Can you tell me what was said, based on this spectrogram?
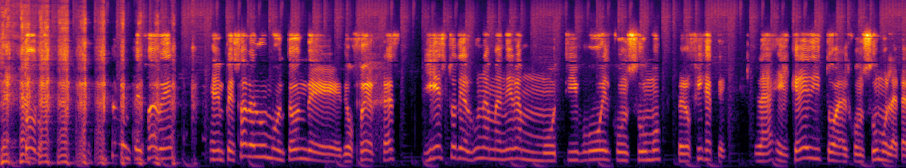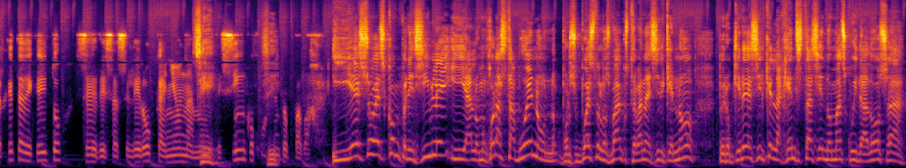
todo. empezó a ver, empezó a haber un montón de, de ofertas y esto de alguna manera motivó el consumo, pero fíjate, la, el crédito al consumo, la tarjeta de crédito se desaceleró cañonamente, 5% sí. para abajo. Y eso es comprensible y a lo mejor hasta bueno. ¿no? Por supuesto, los bancos te van a decir que no, pero quiere decir que la gente está siendo más cuidadosa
